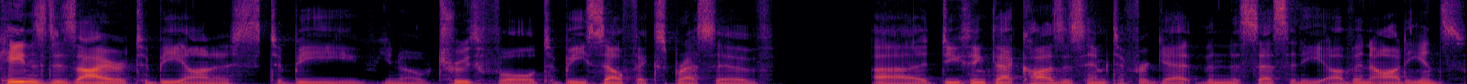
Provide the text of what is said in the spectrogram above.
Caden's desire to be honest, to be, you know, truthful, to be self-expressive? Uh, do you think that causes him to forget the necessity of an audience?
